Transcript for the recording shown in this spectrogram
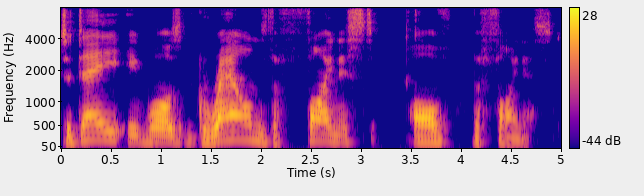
Today it was ground the finest of the finest.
